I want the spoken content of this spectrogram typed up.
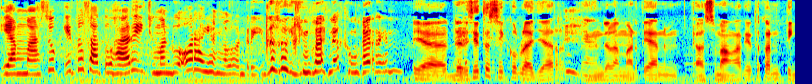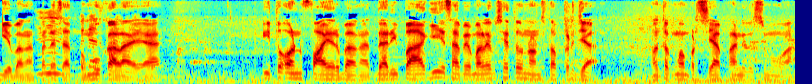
yang masuk itu satu hari cuma dua orang yang ngelondri itu lo gimana kemarin Ya dari situ sih aku belajar yang dalam artian eh, semangat itu kan tinggi banget pada Hmm, saat benar pembuka lah ya. Itu on fire banget dari pagi sampai malam saya tuh nonstop kerja untuk mempersiapkan itu semua.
